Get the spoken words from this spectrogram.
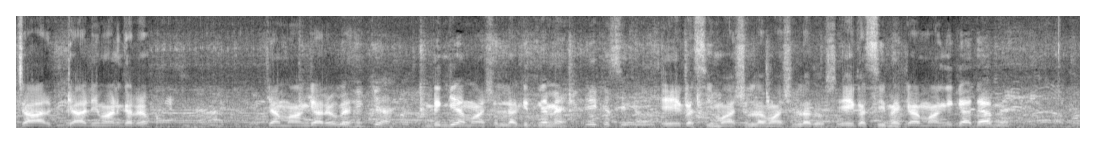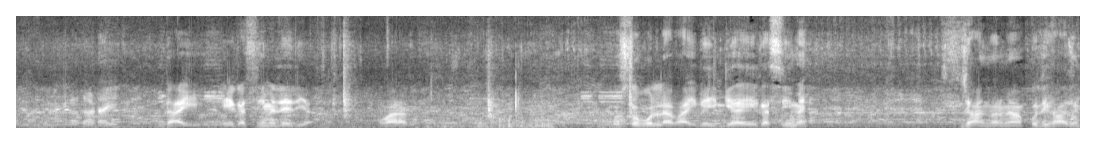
चार क्या डिमांड कर रहे हो? क्या मांग क्या रहे हो भाई क्या बिक गया माशाल्लाह कितने में? एक अस्सी का। एक अस्सी माशाल्लाह माशाल्लाह दोस्त एक अस्सी में। क्या मांगे क्या था आपने? ढाई। ढाई एक अस्सी में दे दिया। वारा को उसको बोल रहा है भाई भेज गया एक अस्सी में। जानवर मैं आपको दिखा दूँ।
